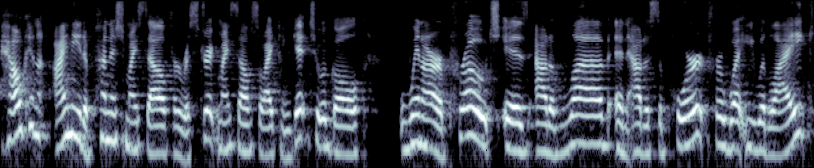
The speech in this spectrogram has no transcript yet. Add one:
how can i need to punish myself or restrict myself so i can get to a goal when our approach is out of love and out of support for what you would like,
